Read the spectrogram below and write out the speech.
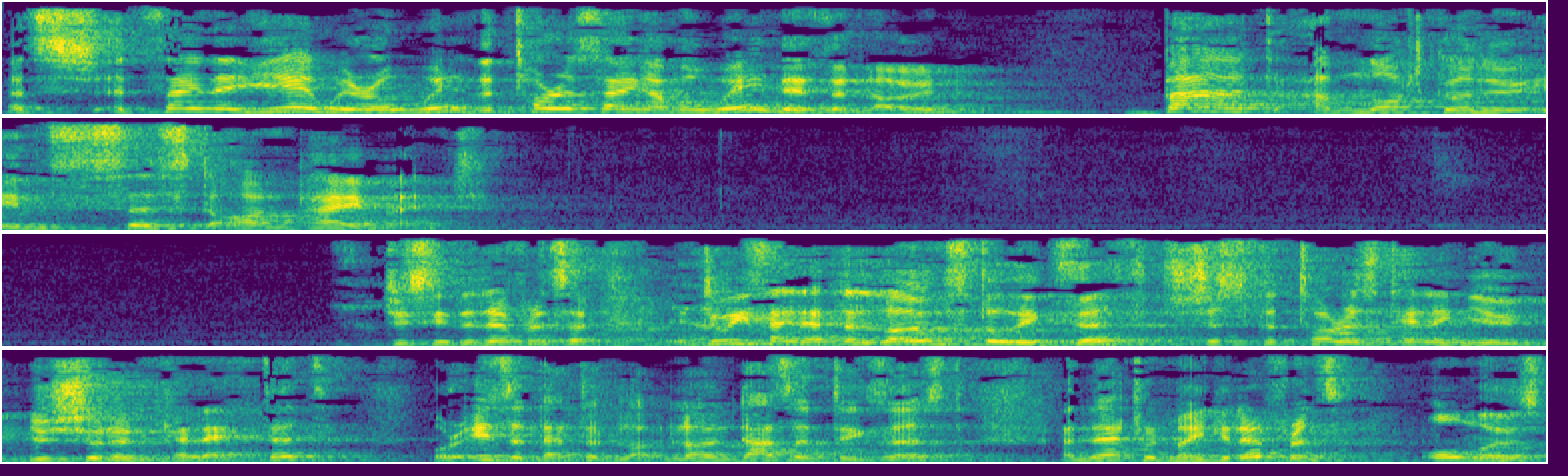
it's, it's saying that, yeah, we're aware, the Torah is saying, I'm aware there's a loan, but I'm not going to insist on payment. Do you see the difference? So, do we say that the loan still exists, just the Torah is telling you you shouldn't collect it? Or is it that the loan doesn't exist and that would make a difference? Almost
